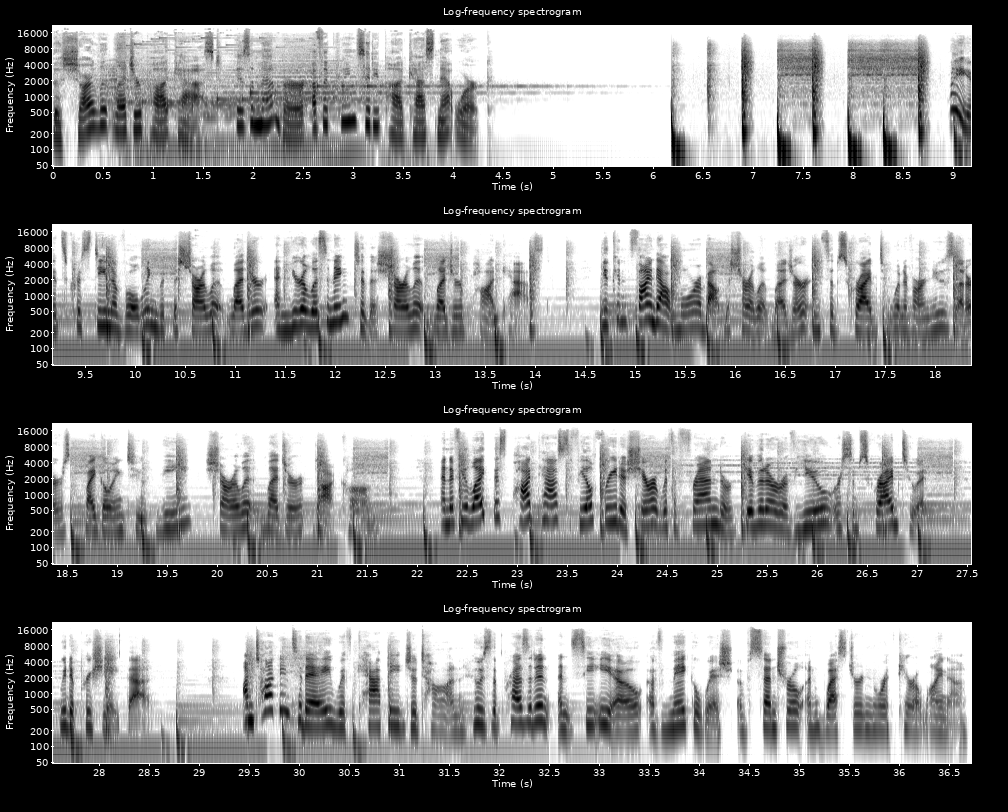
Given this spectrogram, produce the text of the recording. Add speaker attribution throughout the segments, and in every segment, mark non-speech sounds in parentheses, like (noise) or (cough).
Speaker 1: The Charlotte Ledger Podcast is a member of the Queen City Podcast Network.
Speaker 2: Hey, it's Cristina Bolling with the Charlotte Ledger, and you're listening to the Charlotte Ledger Podcast. You can find out more about the Charlotte Ledger and subscribe to one of our newsletters by going to thecharlotteledger.com. And if you like this podcast, feel free to share it with a friend or give it a review or subscribe to it. We'd appreciate that. I'm talking today with Kathy Jetton, who is the president and CEO of Make a Wish of Central and Western North Carolina.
